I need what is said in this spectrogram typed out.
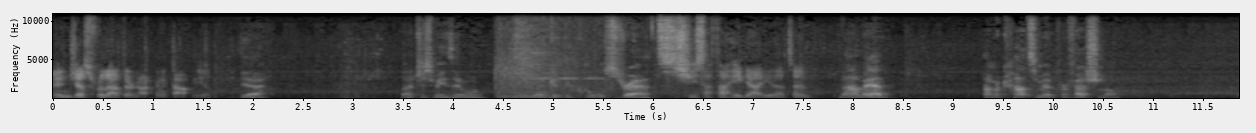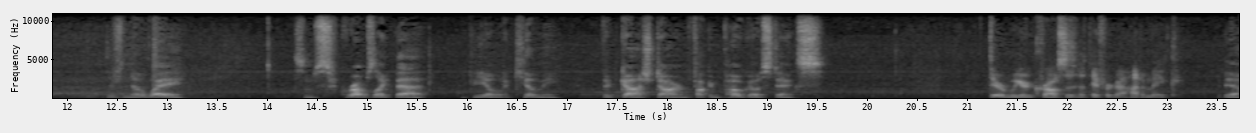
And just for that, they're not going to copy you. yeah. That just means they won't won't get the cool strats. Jeez, I thought he got you that time. Nah, man. I'm a consummate professional. There's no way some scrubs like that would be able to kill me. They're gosh darn fucking pogo sticks. They're weird crosses that they forgot how to make. Yeah.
